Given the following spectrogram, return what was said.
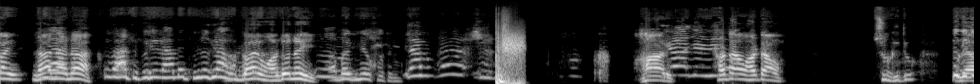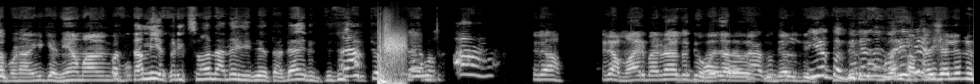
કઈ. ના ના ના. કઈ વાંધો નહીં. બાજુ હારું. હટાવો હટાવો. શું કીધું? નહીં માર બાર ના કરજો બજાર હવે પૈસા લીધું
